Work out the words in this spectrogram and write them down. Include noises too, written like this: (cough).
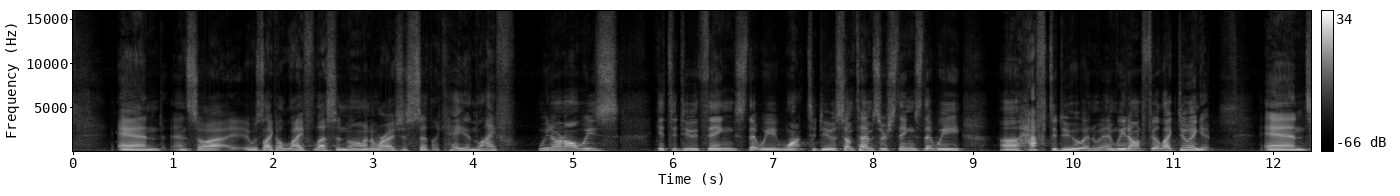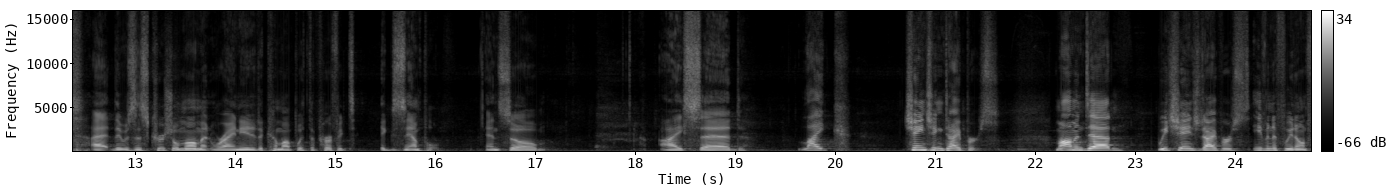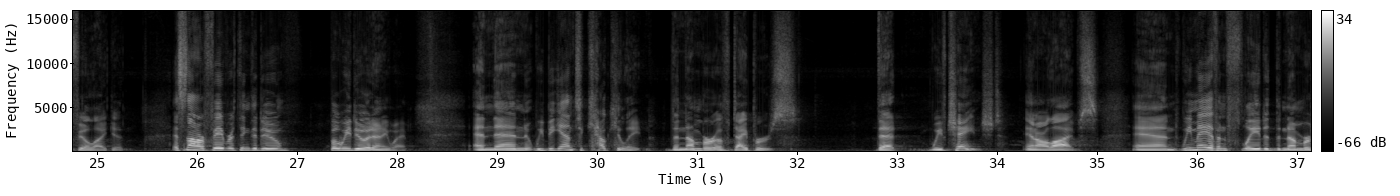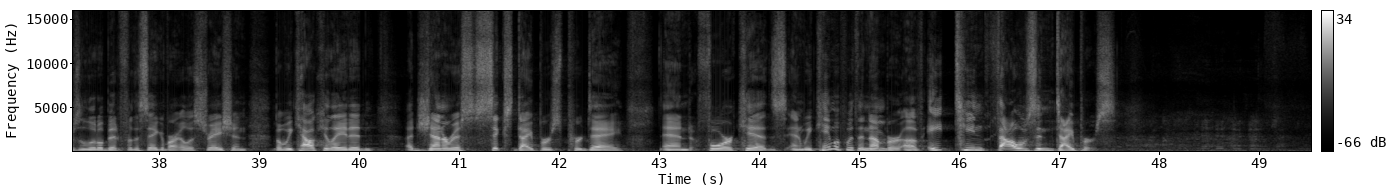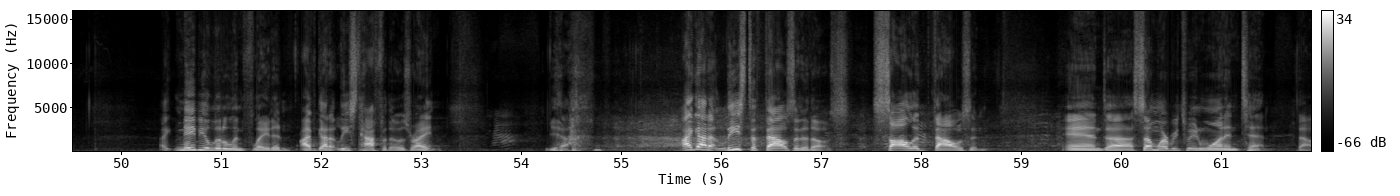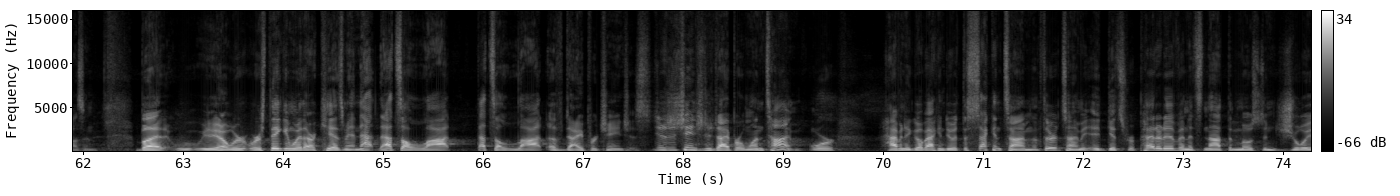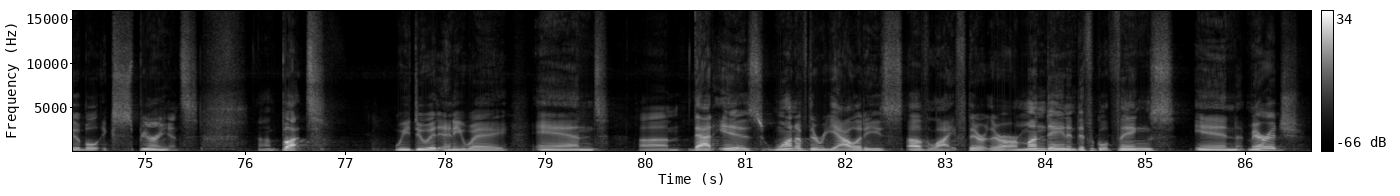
And, and so I, it was like a life lesson moment where I just said, like, hey, in life, we don't always get to do things that we want to do. Sometimes there's things that we uh, have to do and, and we don't feel like doing it. And I, there was this crucial moment where I needed to come up with the perfect example. And so I said, like changing diapers. Mom and dad, we change diapers even if we don't feel like it. It's not our favorite thing to do, but we do it anyway. And then we began to calculate the number of diapers that we've changed in our lives. And we may have inflated the numbers a little bit for the sake of our illustration, but we calculated a generous six diapers per day and four kids, and we came up with a number of 18,000 diapers. like maybe a little inflated. I've got at least half of those, right? Half? Yeah. (laughs) I got at least a thousand of those, solid thousand, and uh, somewhere between one and 10,000. But you know, we're, we're thinking with our kids, man, that, that's a lot. That's a lot of diaper changes. You're just changing a diaper one time, or having to go back and do it the second time, the third time. It gets repetitive, and it's not the most enjoyable experience. Uh, but we do it anyway, and um, that is one of the realities of life. There, there are mundane and difficult things in marriage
